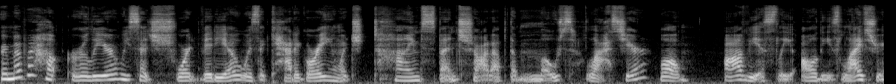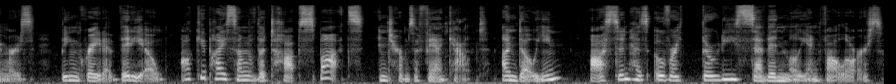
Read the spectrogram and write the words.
Remember how earlier we said short video was a category in which time spent shot up the most last year? Well, obviously, all these live streamers, being great at video, occupy some of the top spots in terms of fan count. On Douyin, Austin has over 37 million followers.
